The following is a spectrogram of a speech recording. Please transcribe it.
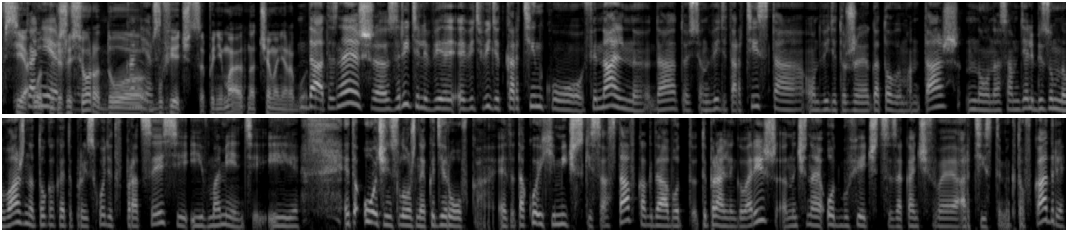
все Конечно. от режиссера до Конечно. буфетчицы понимают, над чем они работают. Да, ты знаешь, э, зритель э, ведь видит картинку финальную, да, то есть он видит артиста, он видит уже готовый монтаж, но на самом деле безумно важно то, как это происходит в процессе и в моменте. И это очень сложная кодировка. Это такой химический состав, когда вот ты правильно говоришь, начиная от буфетчицы, заканчивая артистами, кто в кадре,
